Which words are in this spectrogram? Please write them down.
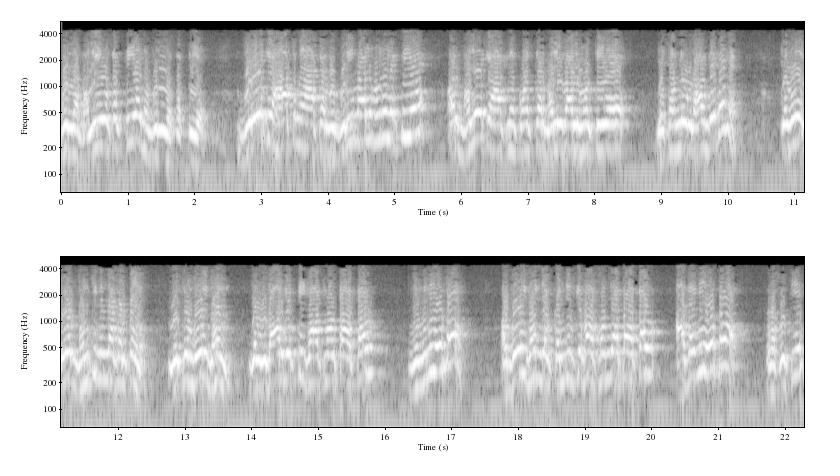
वो न भली हो सकती है, न बुरी हो सकती है। बुरे के हाथ में आकर वो बुरी मालूम होने लगती है, और भले के हाथ में पहुंचकर भली मालूम होती है। जैसे हम लोग उदाहरण देते हैं ना, कि वो लोग धन की निंदा करते हैं, लेकिन वही धन जब उदार व्यक्ति के हाथ में होता है तब निंदनीय होता है। और वही धन जब कंजूस के पास पहुँच जाता है तब आदरणीय होता है। तो सोचिए,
